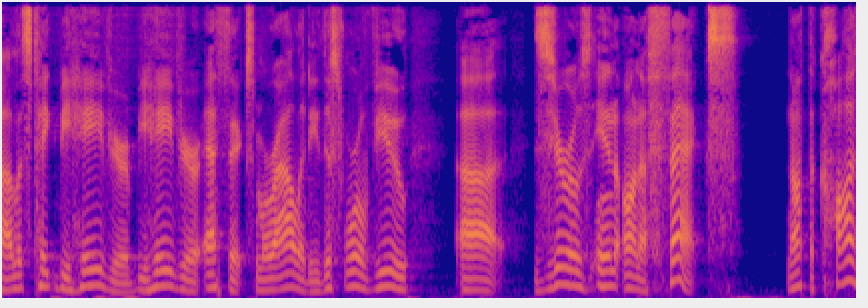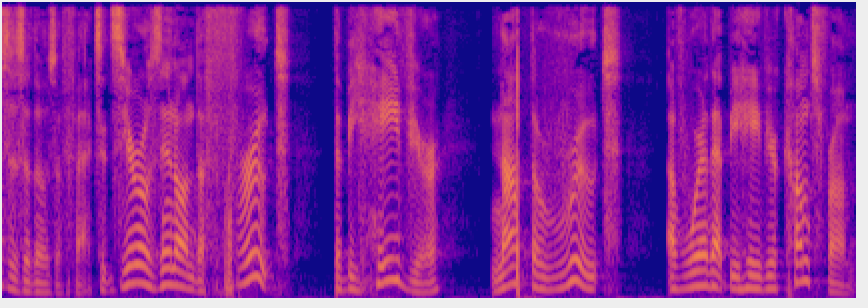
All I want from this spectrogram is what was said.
Uh, let's take behavior, behavior, ethics, morality. This worldview uh, zeroes in on effects not the causes of those effects. It zeroes in on the fruit, the behavior, not the root of where that behavior comes from.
